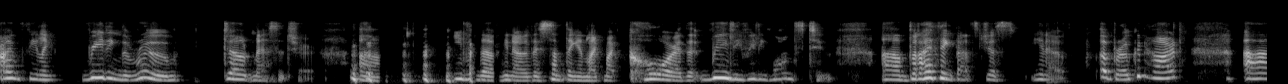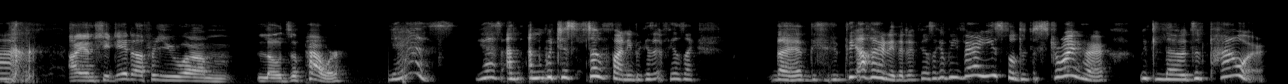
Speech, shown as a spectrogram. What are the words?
I'm feeling reading the room. Don't message her, um, even though you know there's something in like my core that really, really wants to. Um, but I think that's just you know a broken heart. Uh, I and she did offer you um, loads of power. yes, yes, and and which is so funny because it feels like the, the the irony that it feels like it'd be very useful to destroy her with loads of power.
